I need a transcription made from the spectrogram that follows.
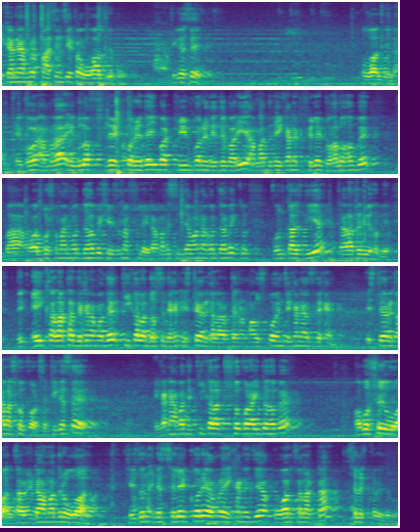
এখানে আমরা পাঁচ ইঞ্চি একটা ওয়াল দেবো, ঠিক আছে? ওয়াল দিলাম। এখন আমরা এগুলো ফ্লেট করে দেই বা ট্রিম করে দিতে পারি। আমাদের এখানে ফ্লেট ভালো হবে বা অল্প সময়ের মধ্যে হবে, সেই জন্য ফ্লেট। আমাদের চিন্তা ভাবনা করতে হবে কোন কাজ দিয়ে তাড়াতাড়ি হবে। এই কালারটা দেখেন আমাদের কি কালার ধরছে? দেখেন স্টেয়ার কালার দেখেন মাউস পয়েন্ট যেখানে আছে, দেখেন স্টেয়ার কালার শো করছে, ঠিক আছে? এখানে আমাদের কি কালার শো করাইতে হবে? অবশ্যই ওয়াল, কারণ এটা আমাদের ওয়াল। সেই জন্য এটা সিলেক্ট করে আমরা এখানে যে ওয়াল কালারটা সিলেক্ট করে দেবো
